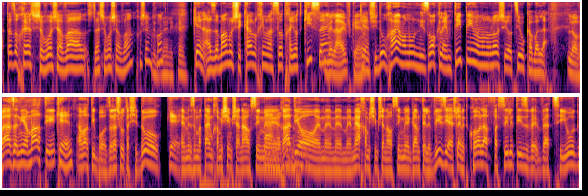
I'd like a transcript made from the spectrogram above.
אתה זוכר ששבוע שעבר, זה היה שבוע שעבר, אני חושב, נכון? נדמה לי, כן. כן, אז אמרנו שכאן הולכים לעשות חיות כיס. אה? ב live, כן. כן, שידור חי, אמרנו נזרוק להם טיפים, אמרנו לא, שיוציאו קבלה. לא, ואז אני אמרתי, כן, אמרתי בוא, זה רשות השידור, כן. הם איזה 250 שנה עושים אה, אה, נכון, רדיו, נכון. הם, הם, הם 150 שנה עושים אה, גם טלוויזיה, יש להם את כל ו- והציוד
